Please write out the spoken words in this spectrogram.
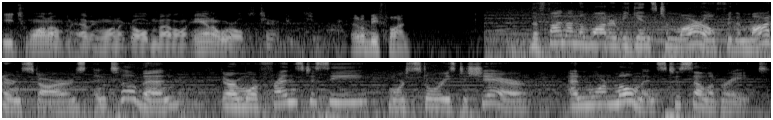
each one of them having won a gold medal and a world's championship. It'll be fun. The fun on the water begins tomorrow for the modern stars. Until then, there are more friends to see, more stories to share, and more moments to celebrate.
